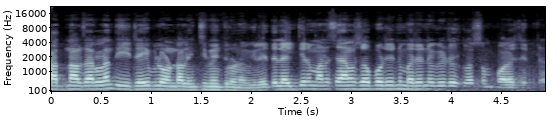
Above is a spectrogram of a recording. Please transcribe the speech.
పద్నాలుగు ధరలంతా ఈ టైపులో ఉండాలి ఇంచుమించులు ఉన్నాయి వీలైతే లైక్ చేయండి మన ఛానల్ సపోర్ట్ చేయండి. మరిన్ని వీడియోస్ కోసం ఫాలో చేయండి ఫ్రెండ్స్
